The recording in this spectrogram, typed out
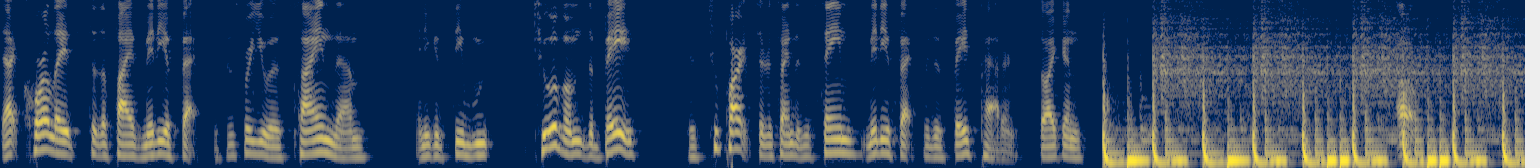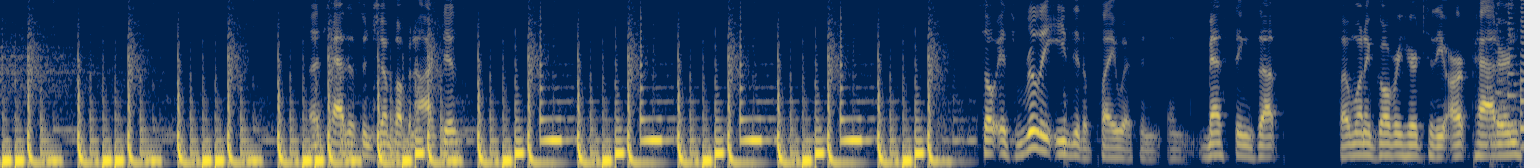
That correlates to the five MIDI effects. This is where you assign them, and you can see two of them, the bass, there's two parts that are assigned to the same MIDI effect for this bass pattern. So I can. Oh. Let's have this one jump up in octaves. So it's really easy to play with and, and mess things up. If I want to go over here to the arp pattern,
